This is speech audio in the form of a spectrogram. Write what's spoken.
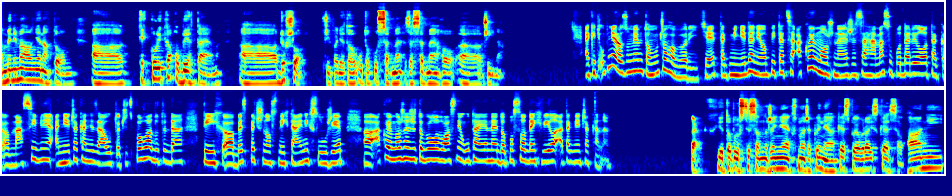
minimálně na tom, ke kolika obětem došlo v případě toho útoku ze 7. října. A keď úplne rozumiem tomu, čo hovoríte, tak mi nedá neopýtať sa, ako je možné, že sa Hamasu podarilo tak e, masívne a nečakane zautočiť. Z pohľadu teda tých e, bezpečnostných tajných služieb, e, ako je možné, že to bolo vlastne utajené do poslednej chvíle a tak nečakané? Tak je to prostě samozřejmě, jak jsme řekli, nějaké spravodajské selhání.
